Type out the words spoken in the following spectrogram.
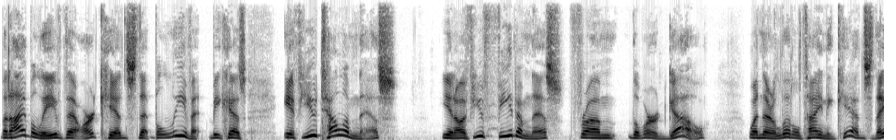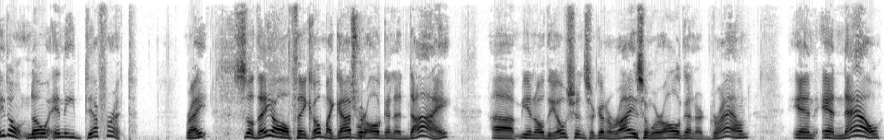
but I believe there are kids that believe it because if you tell them this, you know, if you feed them this from the word go when they're little tiny kids, they don't know any different, right? So they all think, oh my God, we're all going to die. Um, you know, the oceans are going to rise and we're all going to drown. And, and now,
